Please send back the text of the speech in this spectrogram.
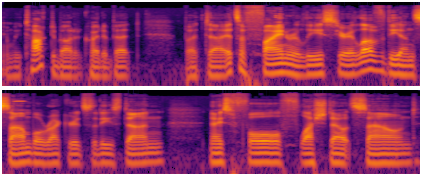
and we talked about it quite a bit. But uh, it's a fine release here. I love the ensemble records that he's done. Nice, full, fleshed out sound.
